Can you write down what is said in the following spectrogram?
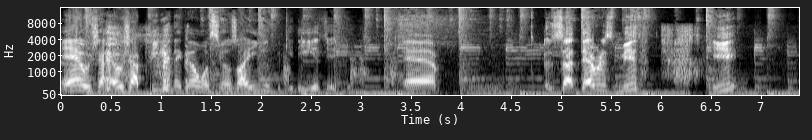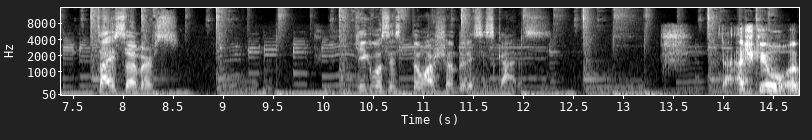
É, o, ja, é o Japinha Negão, assim, o zoinho pequenininho. É, Zadarius Smith e Ty Summers que, que vocês estão achando desses caras? Acho que o,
